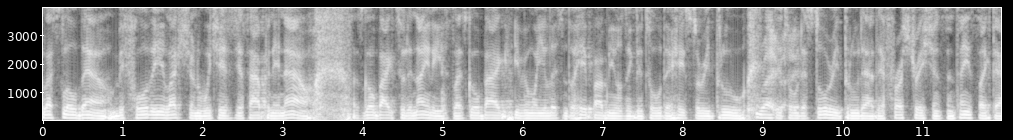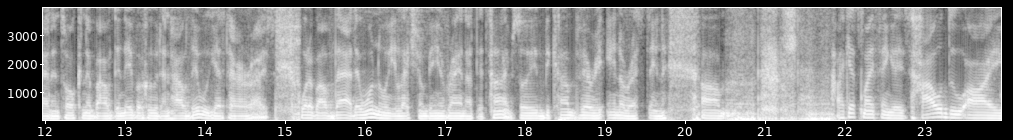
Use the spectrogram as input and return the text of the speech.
let's slow down before the election, which is just happening now. Let's go back to the '90s. Let's go back even when you listen to hip hop music. They told their history through. Right, they right. told their story through that, their frustrations and things like that, and talking about the neighborhood and how they would get terrorized. What about that? There was no election being ran at the time, so it became very interesting. Um, I guess my thing is, how do I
